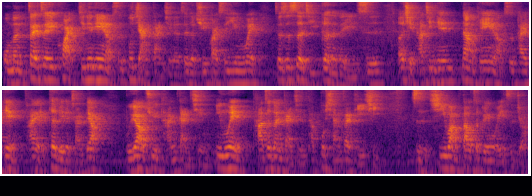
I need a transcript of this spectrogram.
我们在这一块，今天天野老师不讲感情的这个区块，是因为这是涉及个人的隐私，而且他今天让天野老师拍片，他也特别的强调不要去谈感情，因为他这段感情他不想再提起，只希望到这边为止就好。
